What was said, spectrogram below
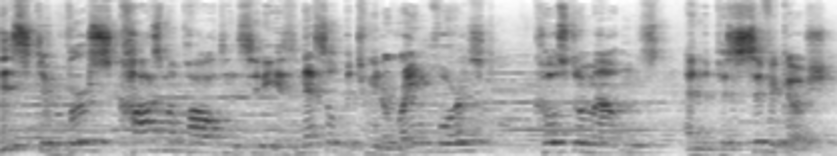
This diverse cosmopolitan city is nestled between a rainforest, coastal mountains, and the Pacific Ocean.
